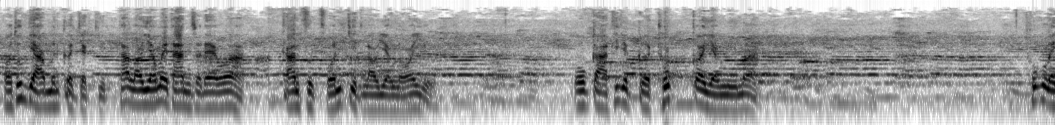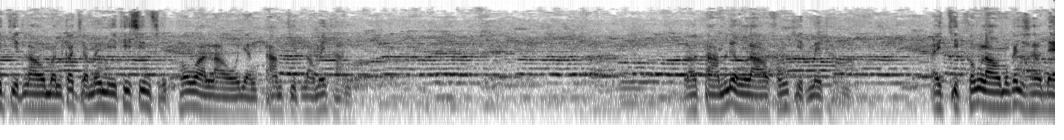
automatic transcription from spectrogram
เพราะทุกอย่างมันเกิดจากจิต ถ้าเรายังไม่ทันแสดงว่าการฝึกฝนจิตเรายังน้อยอยู่ โอกาสที่จะเกิดทุกข์ก็ยังมีมาก ทุกในจิตเรามันก็จะไม่มีที่สิ้นสุด เพราะว่าเรายังตามจิตเราไม่ทัน เราตามเรื่องราวของจิตไม่ทัน ไอ้จิตของเรามันก็จะแสด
